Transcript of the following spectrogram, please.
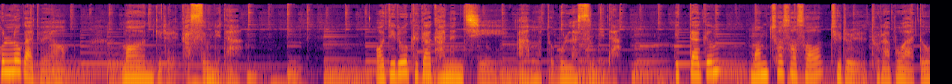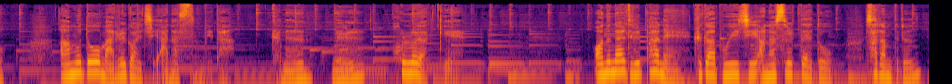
홀로가 되어 먼 길을 갔습니다. 어디로 그가 가는지 아무도 몰랐습니다. 이따금 멈춰서서 뒤를 돌아보아도 아무도 말을 걸지 않았습니다. 그는 늘 홀로였기에. 어느 날 들판에 그가 보이지 않았을 때도 사람들은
